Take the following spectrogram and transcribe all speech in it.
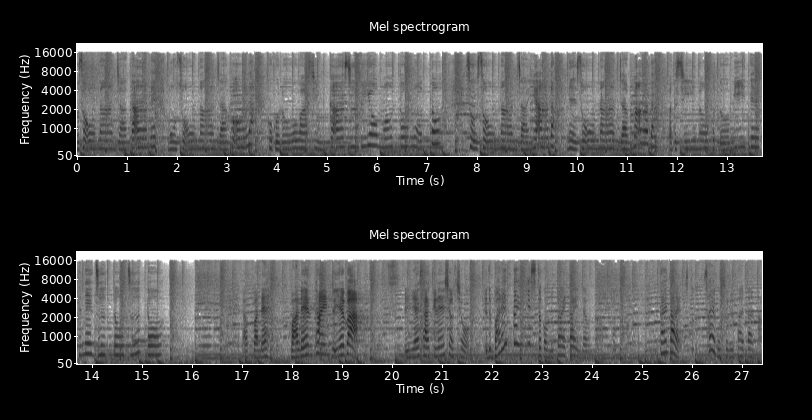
もそうなんじゃダメ。もうそうなんじゃほら。心は進化するよ。もっともっと。そうそうなんじゃやだ。ねえそうなんじゃまだ。私のこと見ててね。ずっとずっと。やっぱねバレンタインといえば恋愛サーキュレーションショー。えでバレンタインキスとかも歌いたいんだよな。歌いたい。ちょっと最後それ歌いたいな。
